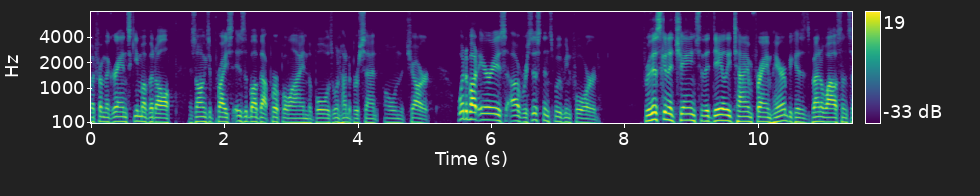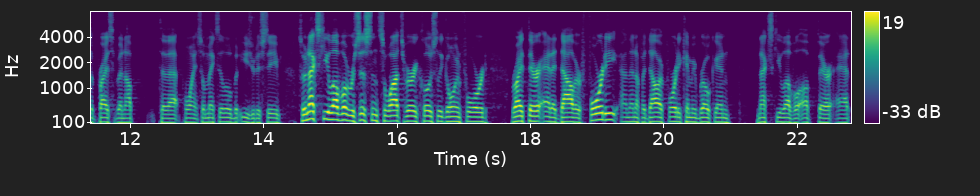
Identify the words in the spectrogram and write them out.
but from the grand scheme of it all, as long as the price is above that purple line, the bulls 100% own the chart. What about areas of resistance moving forward? For this going to change to the daily time frame here because it's been a while since the price has been up to that point, so it makes it a little bit easier to see. So next key level of resistance to watch very closely going forward, right there at a dollar forty, and then if a dollar forty can be broken, next key level up there at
